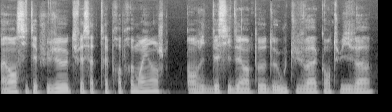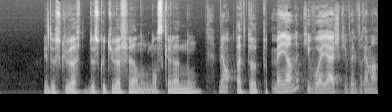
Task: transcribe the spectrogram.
Maintenant, si t'es plus vieux, que tu fais ça de tes propres moyens, je as envie de décider un peu de où tu vas, quand tu y vas, et de ce que, va- de ce que tu vas faire. Donc dans ce cas-là, non, Mais en- pas top. Mais il y en a qui voyagent, qui veulent vraiment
